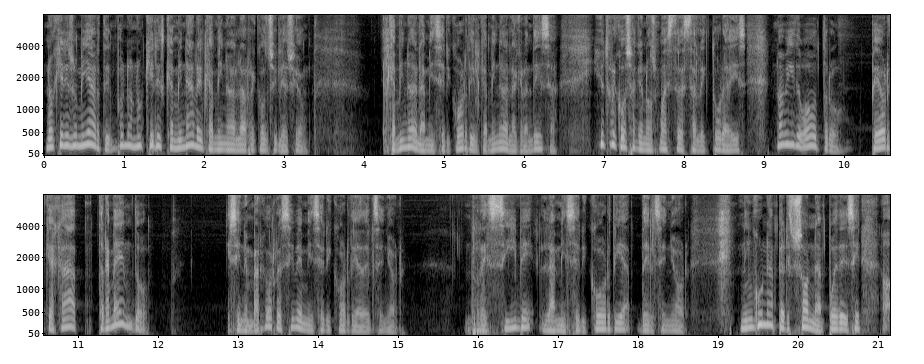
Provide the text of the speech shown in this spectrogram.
¿No quieres humillarte? Bueno, no quieres caminar el camino de la reconciliación, el camino de la misericordia, el camino de la grandeza. Y otra cosa que nos muestra esta lectura es, no ha habido otro peor que Ahab, tremendo y sin embargo recibe misericordia del Señor. Recibe la misericordia del Señor. Ninguna persona puede decir, oh,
